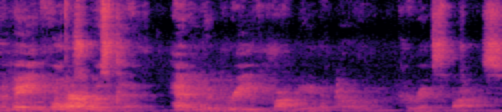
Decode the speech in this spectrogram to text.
The main focus was to have you to breathe properly in the, um, correct spots.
